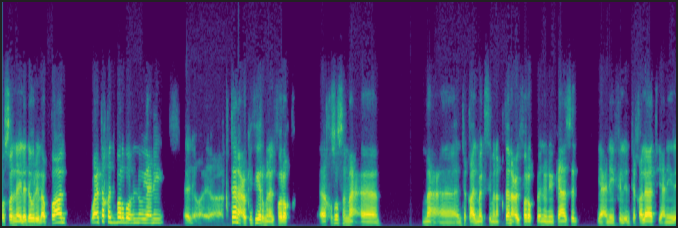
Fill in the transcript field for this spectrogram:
وصلنا إلى دوري الأبطال. وأعتقد برضو إنه يعني آه، اقتنعوا كثير من الفرق آه، خصوصا مع مع انتقال ماكسيمان اقتنعوا الفرق بأنه نيوكاسل يعني في الانتقالات يعني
